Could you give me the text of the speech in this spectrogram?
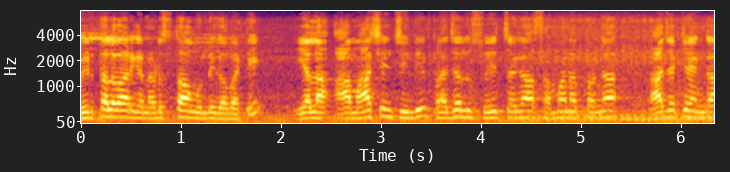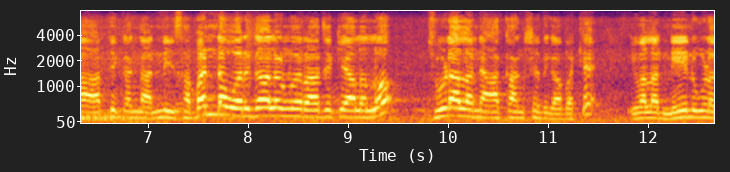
విడతల వారిగా నడుస్తూ ఉంది కాబట్టి ఇలా ఆమె ఆశించింది ప్రజలు స్వేచ్ఛగా సమానత్వంగా రాజకీయంగా ఆర్థికంగా అన్ని సబండ వర్గాల రాజకీయాలలో చూడాలనే ఆకాంక్షది కాబట్టి ఇవాళ నేను కూడా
